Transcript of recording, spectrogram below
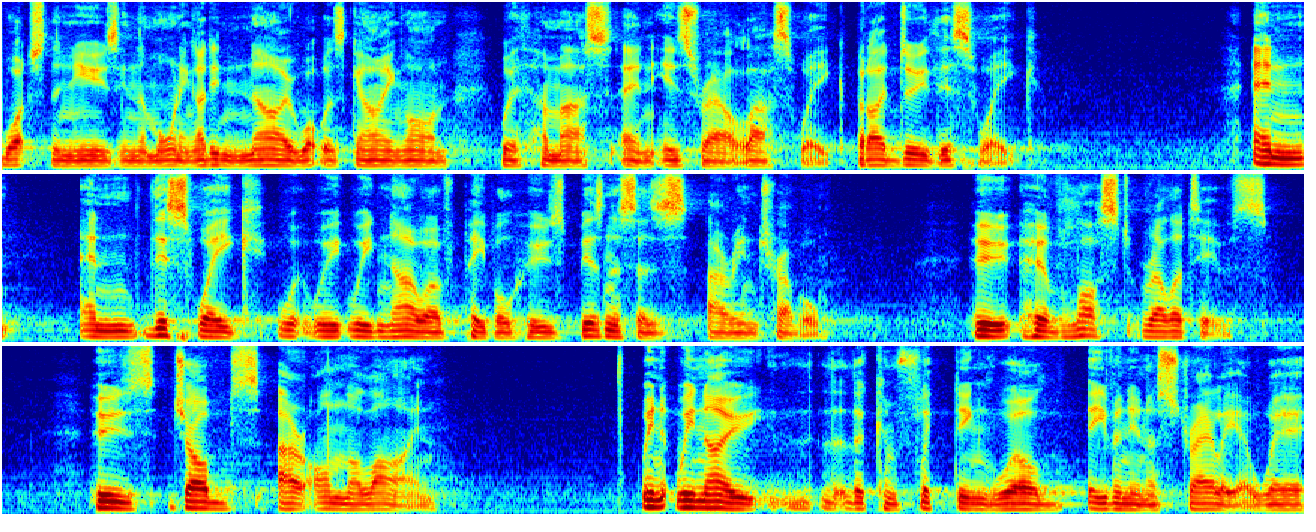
watch the news in the morning. I didn't know what was going on with Hamas and Israel last week, but I do this week. And and this week we, we know of people whose businesses are in trouble, who, who have lost relatives, whose jobs are on the line. We, we know the, the conflicting world, even in Australia, where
